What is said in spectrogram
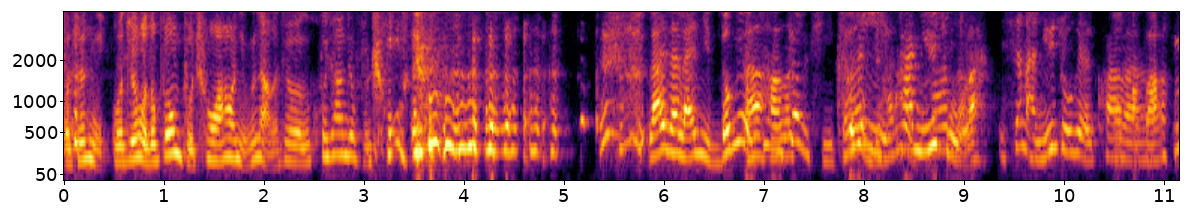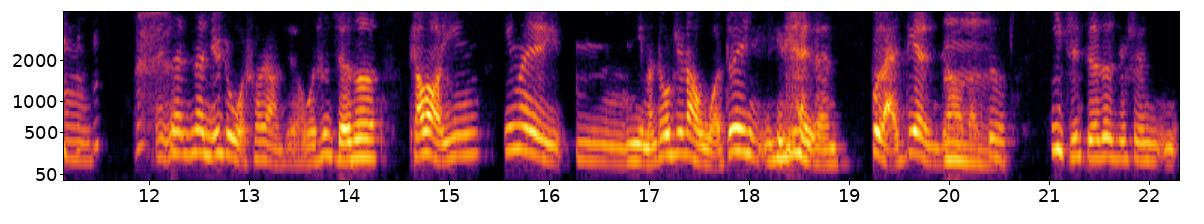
我觉得你，我觉得我都不用补充，然后你们两个就互相就补充了。来来来，你们都没有进入正题，可以夸女主了。你先把女主给夸完。好吧。嗯。那那女主我说两句，我是觉得朴宝英。因为嗯，你们都知道我对女演员不来电，你知道吧？就一直觉得就是你，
